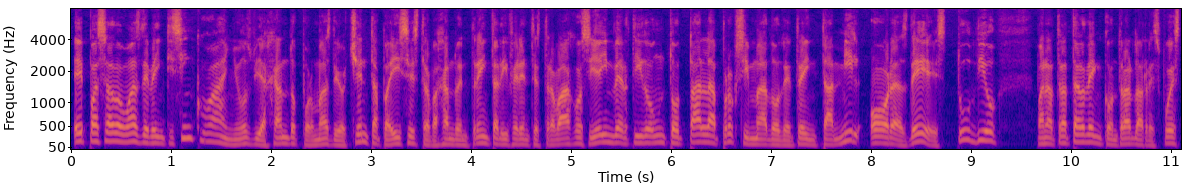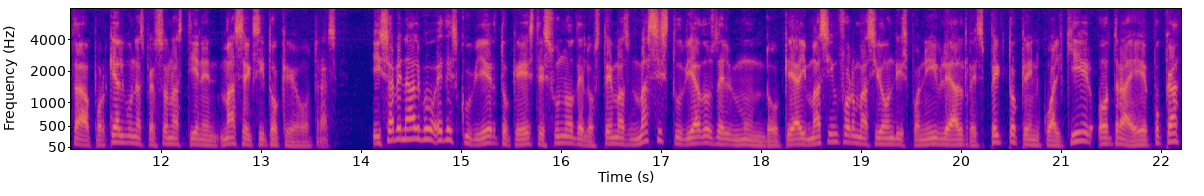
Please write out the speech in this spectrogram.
He pasado más de 25 años viajando por más de 80 países, trabajando en 30 diferentes trabajos y he invertido un total aproximado de 30.000 horas de estudio para tratar de encontrar la respuesta a por qué algunas personas tienen más éxito que otras. ¿Y saben algo? He descubierto que este es uno de los temas más estudiados del mundo, que hay más información disponible al respecto que en cualquier otra época,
